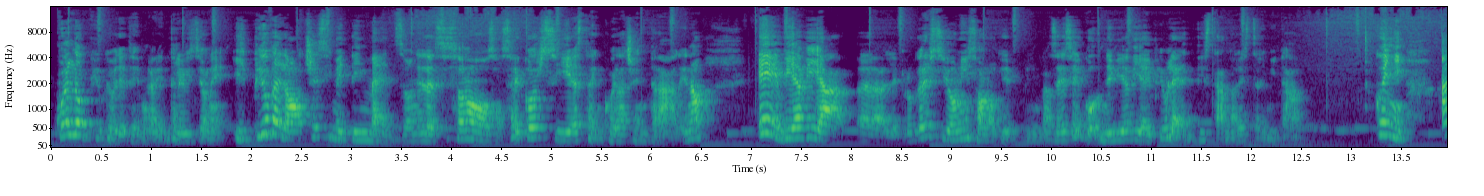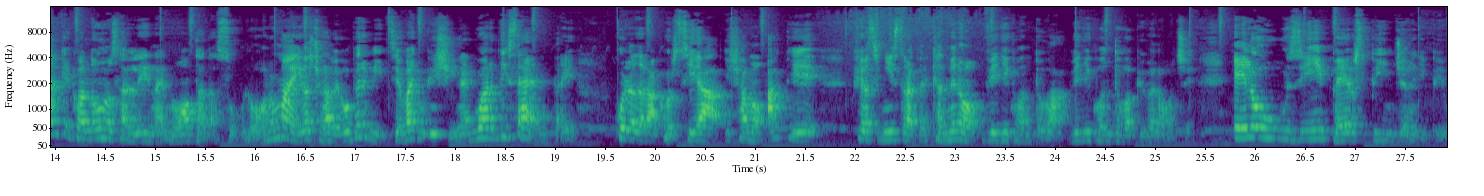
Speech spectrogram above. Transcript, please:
quello più che vedete magari in televisione il più veloce si mette in mezzo nel, si sono so, sei corsie sta in quella centrale no? E via via eh, le progressioni sono che in base ai secondi via via i più lenti stanno all'estremità. Quindi anche quando uno si allena e nuota da solo, ormai io ce l'avevo per vizio, vai in piscina e guardi sempre quello della corsia, diciamo, a te più a sinistra perché almeno vedi quanto va, vedi quanto va più veloce e lo usi per spingere di più.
